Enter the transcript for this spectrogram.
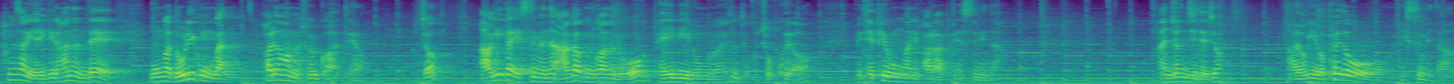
항상 얘기를 하는데 뭔가 놀이공간 활용하면 좋을 것 같아요. 그죠? 아기가 있으면 아가 공간으로 baby room으로 해도 되고 좋고요. 대피 공간이 바로 앞에 있습니다. 안전지대죠? 아 여기 옆에도 있습니다.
